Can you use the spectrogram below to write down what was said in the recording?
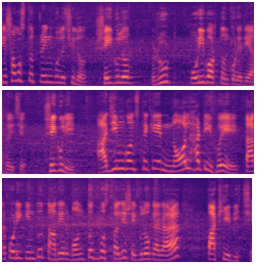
যে সমস্ত ট্রেনগুলো ছিল, সেইগুলোর রুট পরিবর্তন করে দেওয়া হয়েছে। সেগুলি আজিমগঞ্জ থেকে নলহাটি হয়ে তারপরেই কিন্তু তাদের গন্তব্যস্থলে সেগুলোকে তারা পাঠিয়ে দিচ্ছে।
